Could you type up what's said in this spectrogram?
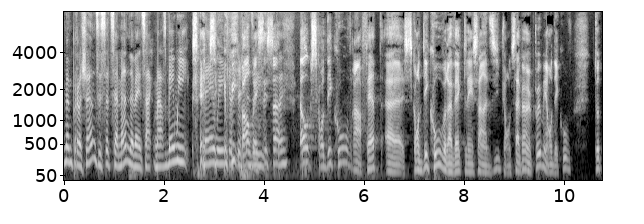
semaine prochaine, c'est cette semaine, le 25 mars. Ben oui. Ben oui, oui bon, ben c'est ça. Donc, ce qu'on découvre, en fait, euh, ce qu'on découvre avec l'incendie, puis on le savait un peu, mais on découvre tout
